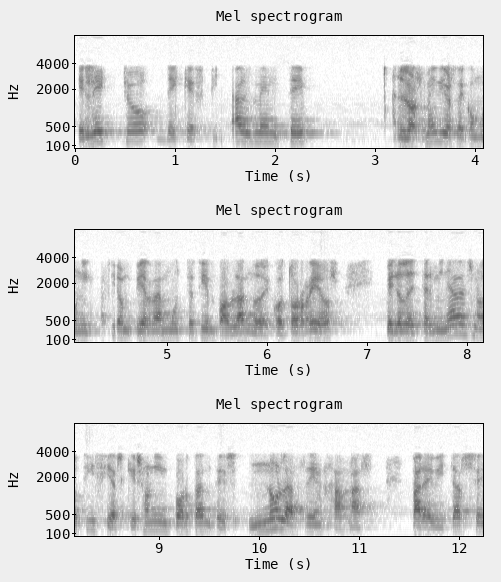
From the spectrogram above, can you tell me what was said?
el hecho de que finalmente los medios de comunicación pierdan mucho tiempo hablando de cotorreos, pero determinadas noticias que son importantes no las den jamás para evitarse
